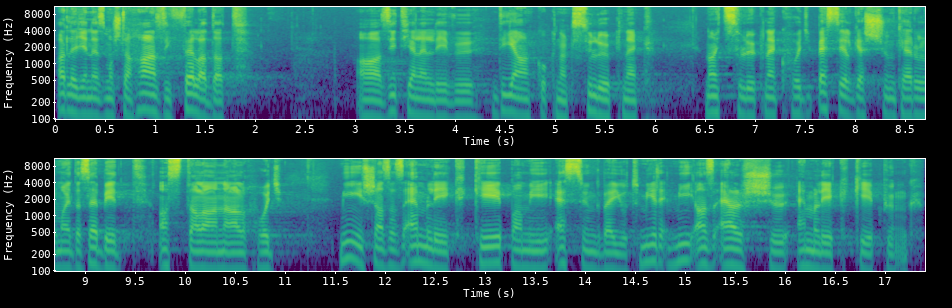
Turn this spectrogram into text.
Hadd legyen ez most a házi feladat az itt jelenlévő diákoknak, szülőknek, nagyszülőknek, hogy beszélgessünk erről majd az ebéd asztalánál, hogy mi is az az emlékkép, ami eszünkbe jut, mi, mi az első emlékképünk.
